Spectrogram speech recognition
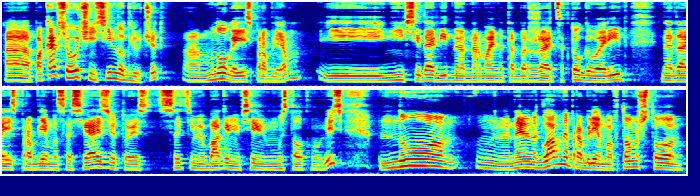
Пока все очень сильно глючит, много есть проблем, и и не всегда видно, нормально отображается, кто говорит, иногда есть проблемы со связью, то есть с этими багами всеми мы столкнулись. Но, наверное, главная проблема в том, что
